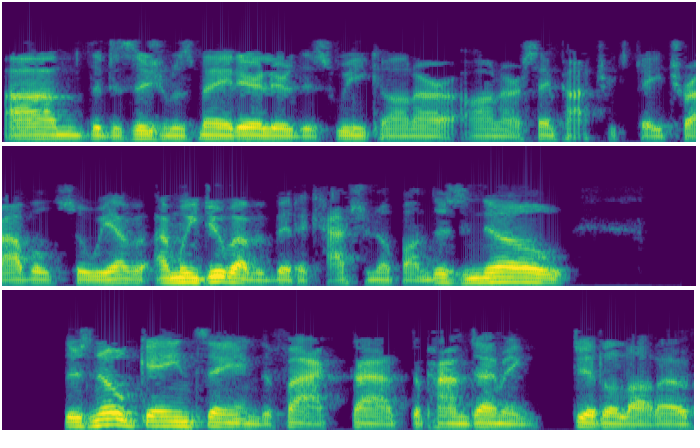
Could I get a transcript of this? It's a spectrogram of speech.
Um, the decision was made earlier this week on our on our St Patrick's Day travel, so we have and we do have a bit of catching up on. There's no there's no gainsaying the fact that the pandemic did a lot of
